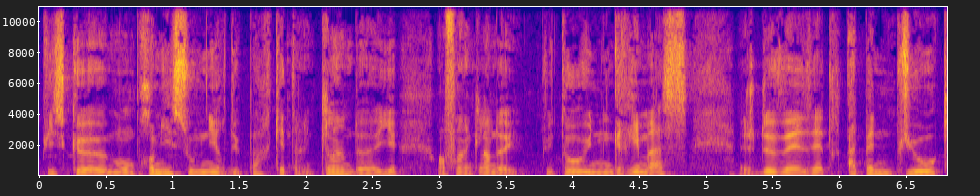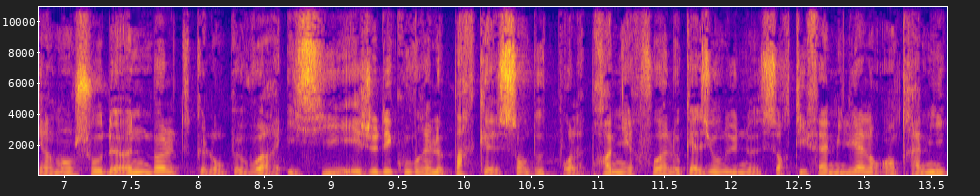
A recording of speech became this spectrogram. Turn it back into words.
puisque mon premier souvenir du parc est un clin d'œil, enfin un clin d'œil, plutôt une grimace. Je devais être à peine plus haut qu'un manchot de Humboldt que l'on peut voir ici, et je découvrais le parc sans doute pour la première fois à l'occasion d'une sortie familiale entre amis.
